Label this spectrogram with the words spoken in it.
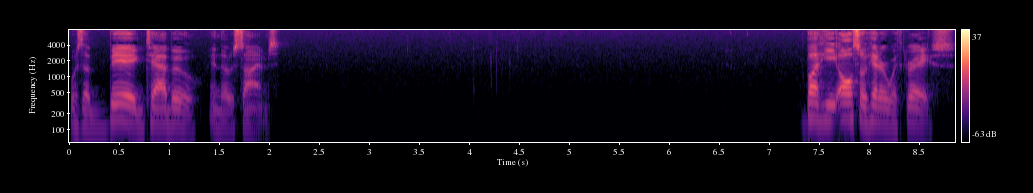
was a big taboo in those times. But he also hit her with grace.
